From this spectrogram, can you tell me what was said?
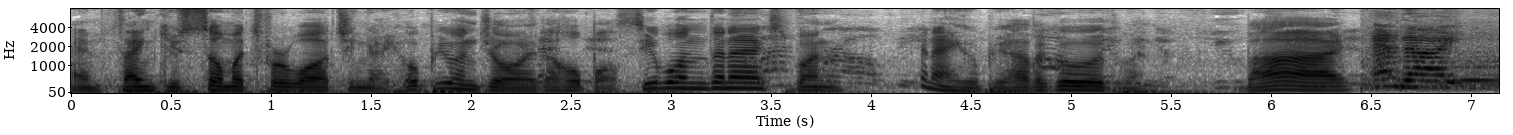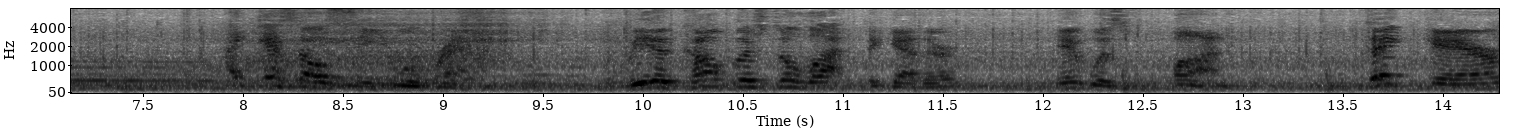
And thank you so much for watching, I hope you enjoyed, I hope I'll see you on the next one, and I hope you have a good one. Bye! And I... I guess I'll see you around. We accomplished a lot together. It was fun. Take care.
